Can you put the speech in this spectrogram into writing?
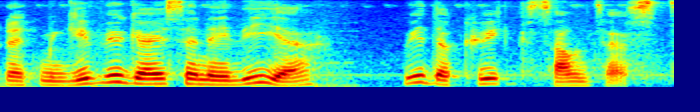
Let me give you guys an idea with a quick sound test.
